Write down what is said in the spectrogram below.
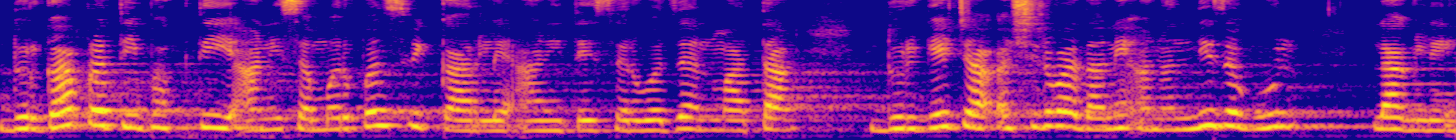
दुर्गाप्रती भक्ती आणि समर्पण स्वीकारले आणि ते सर्वजण माता दुर्गेच्या आशीर्वादाने आनंदी जगू लागले.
